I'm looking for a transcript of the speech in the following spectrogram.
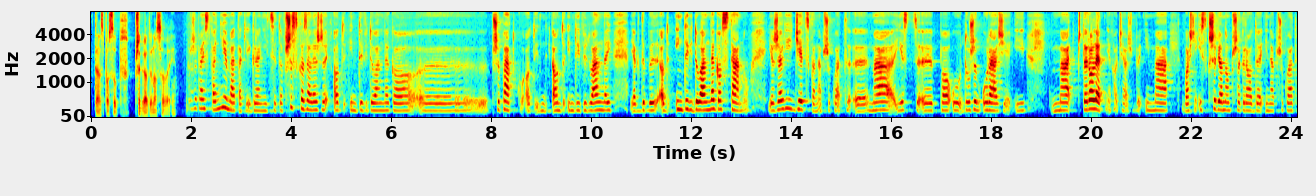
w ten sposób przegrody nosowej? Proszę Państwa, nie ma takiej granicy. To wszystko zależy od indywidualnego yy, przypadku, od, od, indywidualnej, jak gdyby od indywidualnego stanu. Jeżeli dziecko na przykład yy, ma, jest yy, po u, dużym urazie i ma czteroletnie chociażby i ma właśnie i skrzywioną przegrodę i na przykład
